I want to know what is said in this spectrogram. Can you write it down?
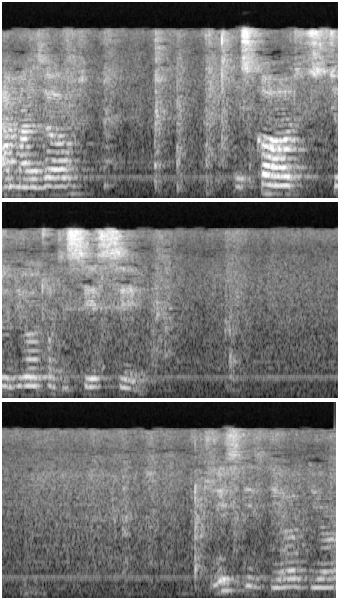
Amazon. It's called Studio 26C. This is the audio.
